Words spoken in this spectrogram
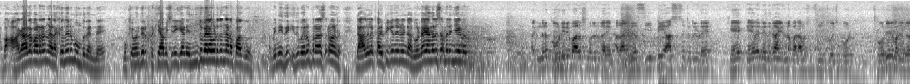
അപ്പോൾ ആഘാത പഠനം നടക്കുന്നതിന് മുമ്പ് തന്നെ മുഖ്യമന്ത്രി പ്രഖ്യാപിച്ചിരിക്കുകയാണ് എന്ത് വില കൊടുത്തും നടപ്പാക്കുമെന്ന്. പിന്നെ ഇത് ഇത് വെറും പ്രഹസനമാണ്. ഇത് ആളുകളെ കളിപ്പിക്കുന്നതിന് വേണ്ടി. അതുകൊണ്ടാണ് ഞങ്ങൾ സമരം ചെയ്യണം ഇന്നലെ കോടിയേരി ബാലകൃഷ്ണൻ പറഞ്ഞൊരു കാര്യം. അതായത് സി പി അസിസ്റ്റന്റ് സെക്രട്ടറിയുടെ കെ- കേരളത്തിനെതിരായുള്ള പരാമർശം ചോദിച്ചപ്പോൾ കോടിയേരി പറഞ്ഞത്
